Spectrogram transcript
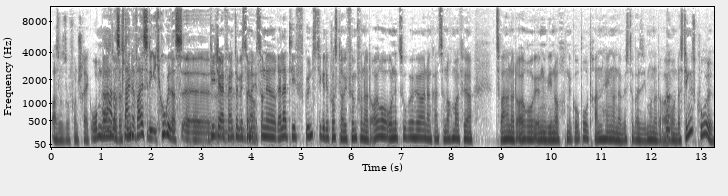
Also so von schräg oben dann. Ah, so das, kleine Ding. weiße Ding. Ich google das. Äh, DJI Phantom ist so, genau. eine, ist so eine relativ günstige, die kostet glaube ich 500 Euro ohne Zubehör und dann kannst du nochmal für 200 Euro irgendwie noch eine GoPro dranhängen und dann bist du bei 700 Euro. Und das Ding ist cool.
